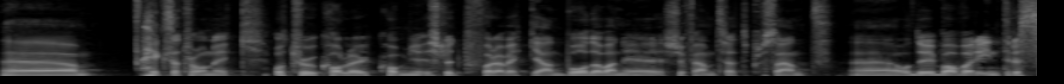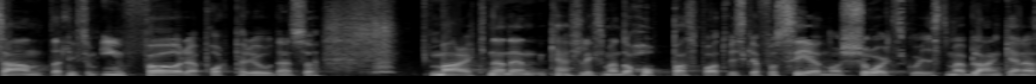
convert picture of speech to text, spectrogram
Eh, Hexatronic och Truecaller kom ju i slutet på förra veckan. Båda var ner 25-30 procent. Eh, och det har bara varit intressant att liksom inför rapportperioden så marknaden kanske liksom ändå hoppas på att vi ska få se någon short squeeze. De här blankarna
